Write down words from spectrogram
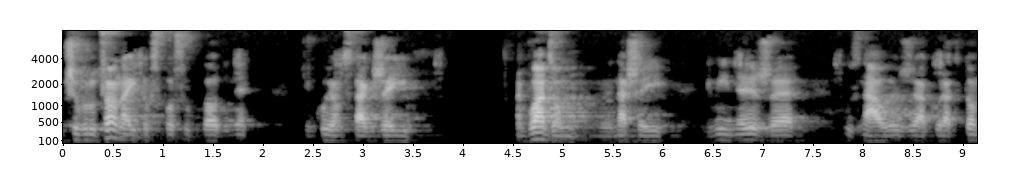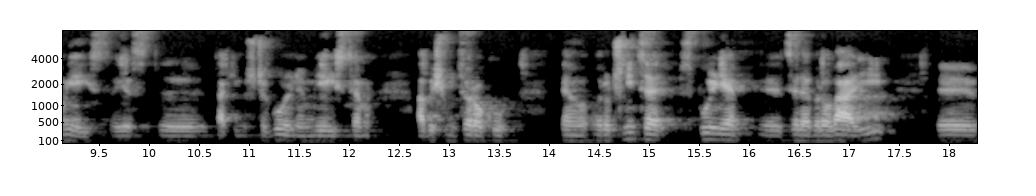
przywrócona i to w sposób godny, dziękując także i władzom naszej gminy, że uznały, że akurat to miejsce jest takim szczególnym miejscem, abyśmy co roku tę rocznicę wspólnie celebrowali Y,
